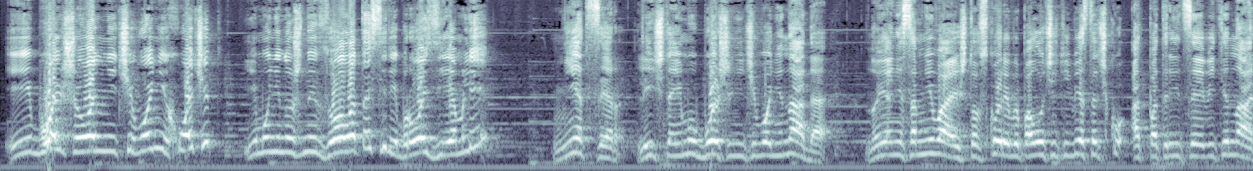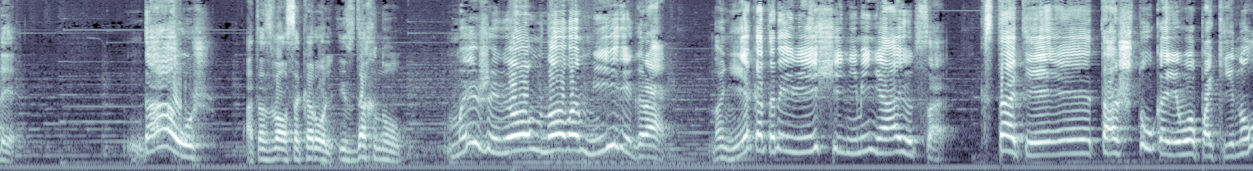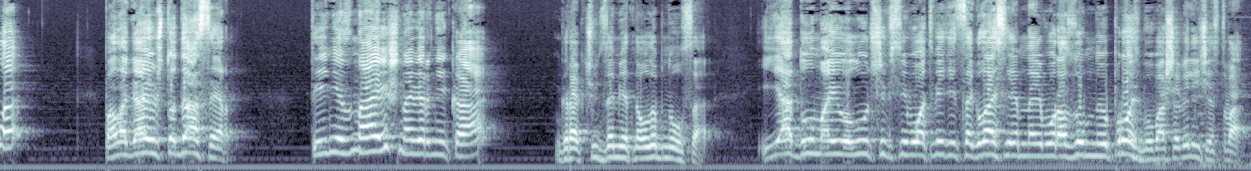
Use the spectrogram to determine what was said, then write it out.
«И больше он ничего не хочет? Ему не нужны золото, серебро, земли?» «Нет, сэр, лично ему больше ничего не надо, но я не сомневаюсь, что вскоре вы получите весточку от Патриция Ветинари». «Да уж», – отозвался король и вздохнул. «Мы живем в новом мире, Грак, но некоторые вещи не меняются. Кстати, та штука его покинула?» «Полагаю, что да, сэр». «Ты не знаешь наверняка?» Грак чуть заметно улыбнулся. «Я думаю, лучше всего ответить согласием на его разумную просьбу, Ваше Величество».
